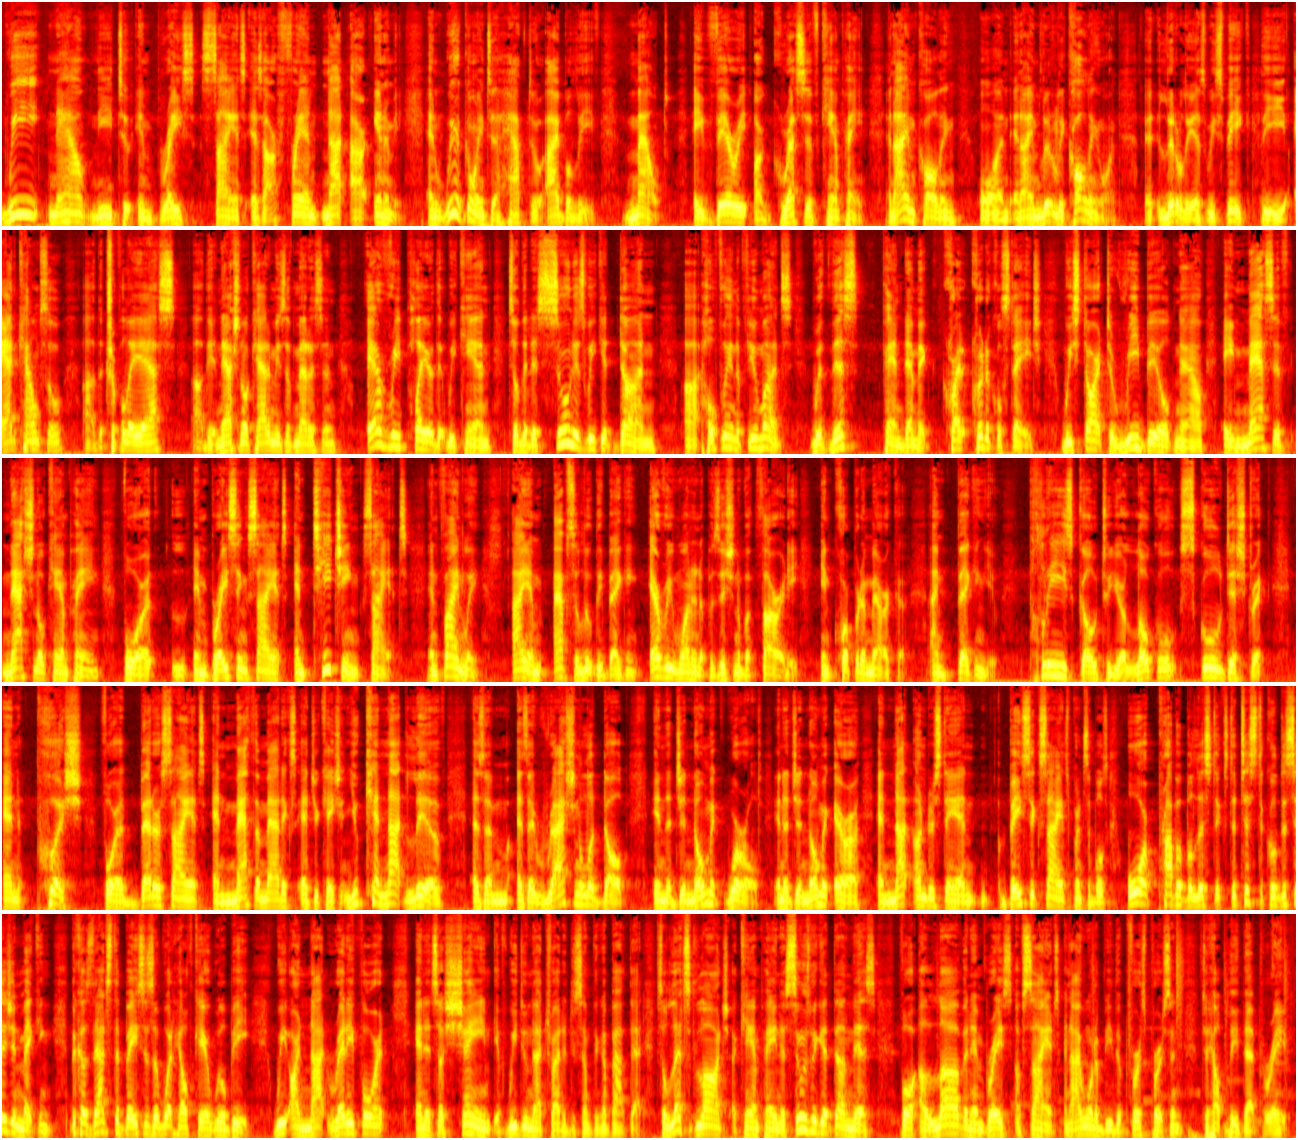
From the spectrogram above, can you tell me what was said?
We now need to embrace science as our friend, not our enemy. And we're going to have to, I believe, mount a very aggressive campaign. And I am calling on, and I am literally calling on, uh, literally as we speak, the Ad Council, uh, the AAAS, uh, the National Academies of Medicine, every player that we can, so that as soon as we get done, uh, hopefully in a few months, with this pandemic critical stage, we start to rebuild now a massive national campaign for embracing science and teaching science. And finally, I am absolutely begging everyone in a position of authority in corporate America, I'm begging you, please go to your local school district and push for a better science and mathematics education. You cannot live as a, as a rational adult in the genomic world, in a genomic era, and not understand basic science principles or probabilistic statistical decision making, because that's the basis of what healthcare will be. We are not ready for it, and it's a shame if we do not try to do something about that. So let's launch a campaign as soon as we get done this for a love and embrace of science. And I want to be the first person to help lead that parade.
